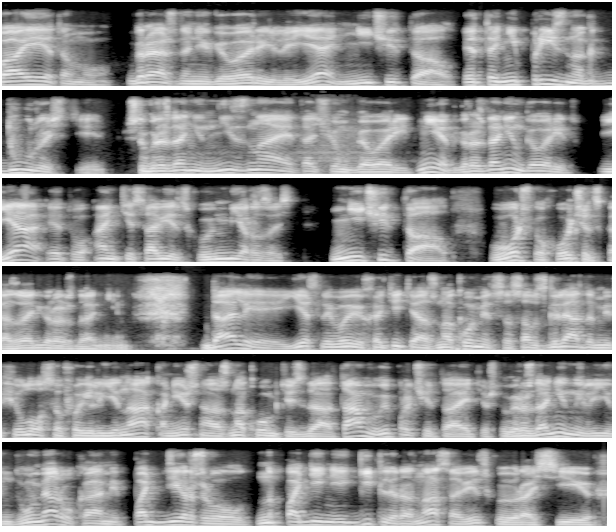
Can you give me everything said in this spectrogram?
Поэтому граждане говорили, я не читал. Это не признак дурости, что гражданин не знает, о чем говорит. Нет, гражданин говорит, я эту антисоветскую мерзость не читал. Вот что хочет сказать гражданин. Далее, если вы хотите ознакомиться со взглядами философа Ильина, конечно, ознакомьтесь, да. Там вы прочитаете, что гражданин Ильин двумя руками поддерживал нападение Гитлера на советскую Россию.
